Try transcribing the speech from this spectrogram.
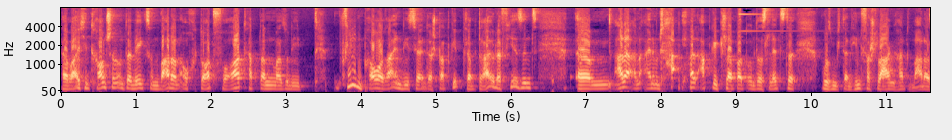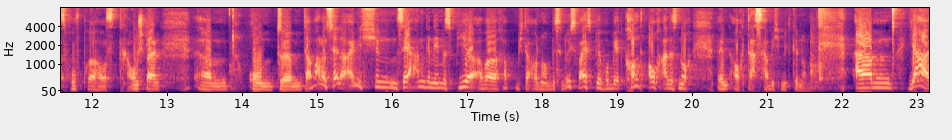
da war ich in Traunstein unterwegs und war dann auch dort vor Ort, habe dann mal so die vielen Brauereien, die es ja in der Stadt gibt, ich glaube drei oder vier sind es, ähm, alle an einem Tag mal abgeklappert und das letzte, wo es mich dann hin verschlagen hat, war das Hofbräuhaus Traunstein. Ähm, und ähm, da war das Helle eigentlich ein sehr angenehmes Bier, aber habe mich da auch noch ein bisschen durchs Weißbier probiert. Kommt auch alles noch, denn auch das habe ich mitgenommen. Ähm, ja,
